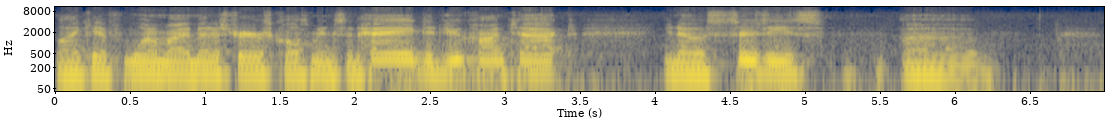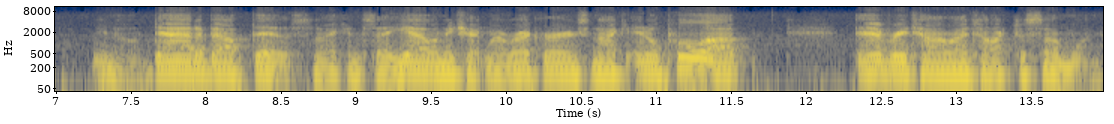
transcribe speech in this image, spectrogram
Like if one of my administrators calls me and said, "Hey, did you contact, you know, Susie's, uh, you know, dad about this?" And I can say, "Yeah, let me check my records," and I can, it'll pull up every time I talk to someone.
